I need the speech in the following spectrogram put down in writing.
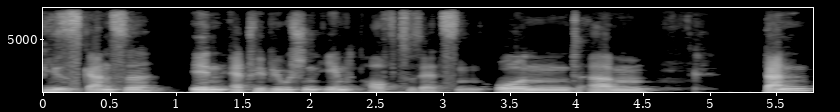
dieses Ganze in Attribution eben aufzusetzen. Und ähm, dann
